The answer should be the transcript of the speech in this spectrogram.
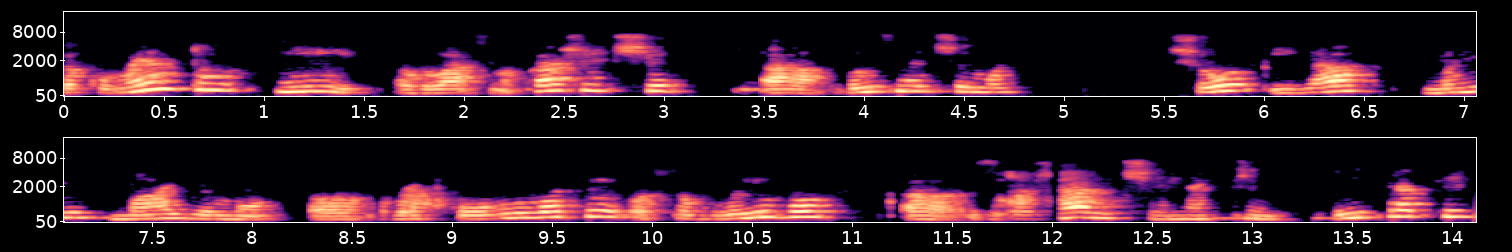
документу і, власно кажучи, визначимо, що і як ми маємо е, враховувати, особливо е, зважаючи на ті витрати,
